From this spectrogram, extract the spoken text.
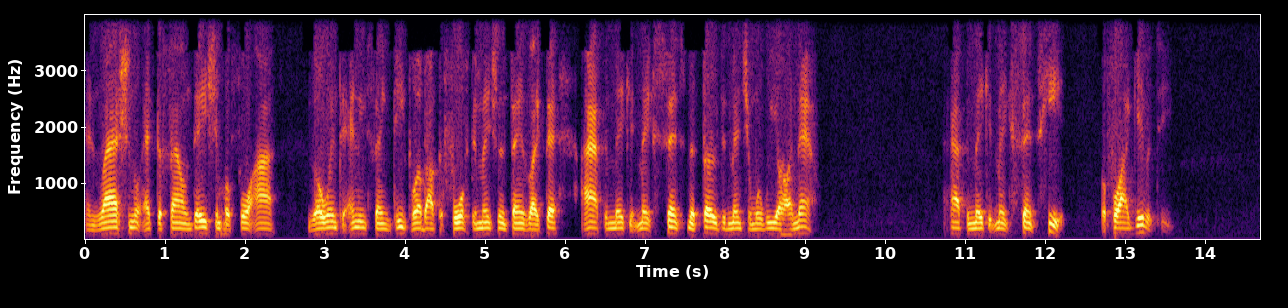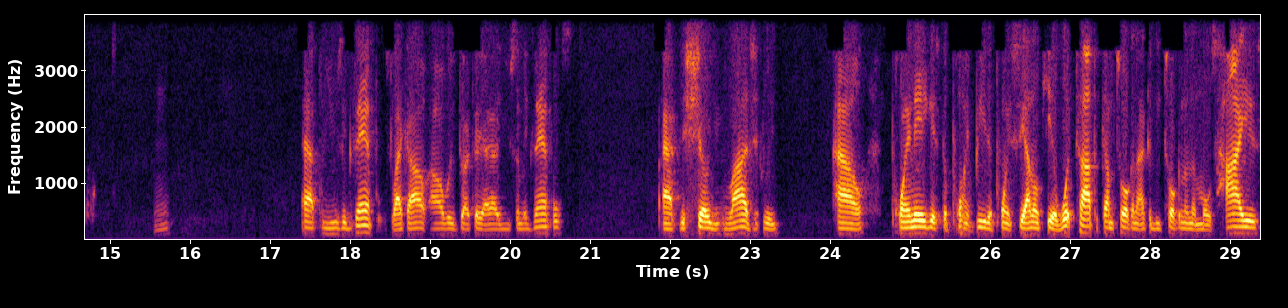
and rational at the foundation before I go into anything deeper about the fourth dimension and things like that. I have to make it make sense in the third dimension where we are now. I have to make it make sense here before I give it to you. Hmm? I have to use examples. Like I, I always tell you, I use some examples. I have to show you logically how point A gets to point B to point C. I don't care what topic I'm talking. I could be talking on the most highest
